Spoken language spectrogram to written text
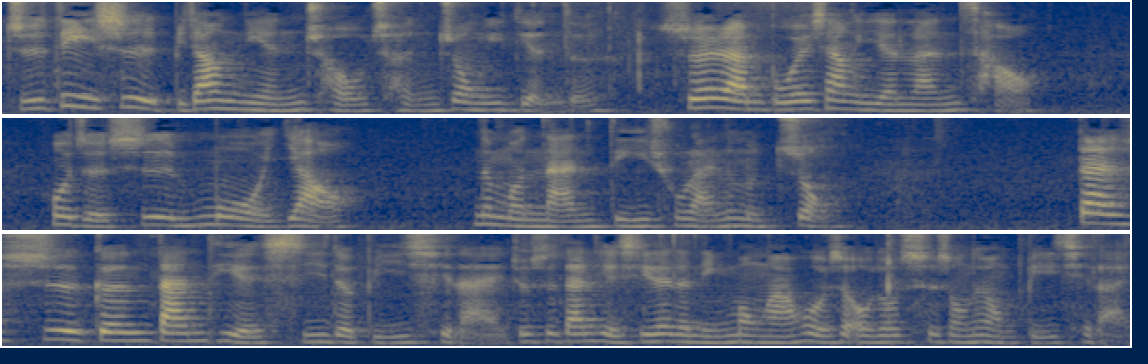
质地是比较粘稠沉重一点的，虽然不会像岩兰草或者是没药那么难滴出来那么重，但是跟单铁烯的比起来，就是单铁烯类的柠檬啊，或者是欧洲赤松那种比起来，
